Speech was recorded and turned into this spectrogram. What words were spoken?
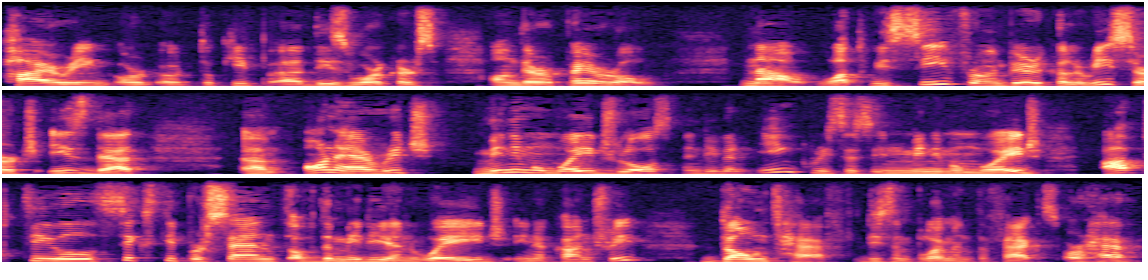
hiring or, or to keep uh, these workers on their payroll. Now, what we see from empirical research is that um, on average, minimum wage laws and even increases in minimum wage up till 60% of the median wage in a country don't have disemployment effects or have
